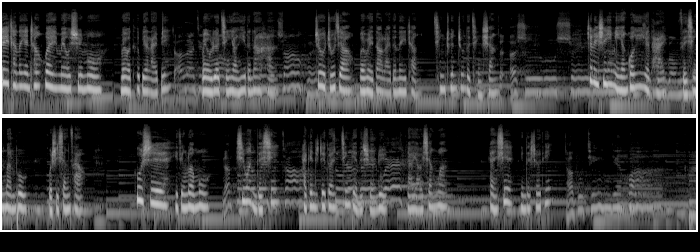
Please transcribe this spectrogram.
这一场的演唱会没有序幕，没有特别来宾，没有热情洋溢的呐喊，只有主角娓娓道来的那一场青春中的情伤。这里是一米阳光音乐台，随心漫步，我是香草。故事已经落幕，希望你的心还跟着这段经典的旋律遥遥相望。感谢您的收听。他不听电话。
